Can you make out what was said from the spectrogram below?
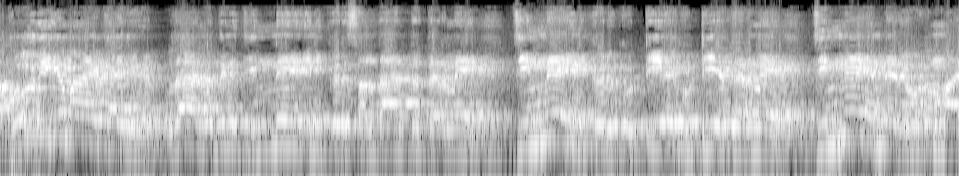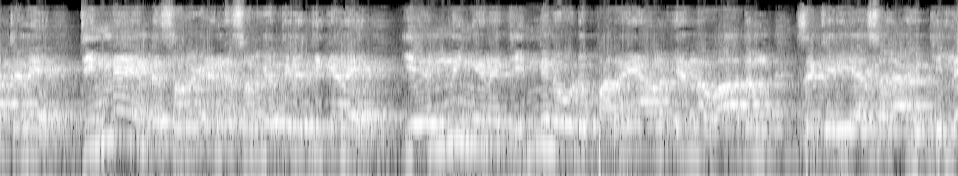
അഭൗതികമായ കാര്യങ്ങൾ. ഉദാഹരണത്തിന് ജിന്നെ എനിക്കൊരു സന്താനത്തെ തരണേ ജിന്നെ എനിക്കൊരു കുട്ടിയെ കുട്ടിയെ തരണേ ജിന്നെ എന്റെ രോഗം മാറ്റണേ ജിന്നെ എന്റെ സ്വർഗ എന്നെ സ്വർഗത്തിലെത്തിക്കണേ എന്നിങ്ങനെ ജിന്നിനോട് പറയാം എന്ന വാദം സക്കരിയ സലാഹിക്കില്ല.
